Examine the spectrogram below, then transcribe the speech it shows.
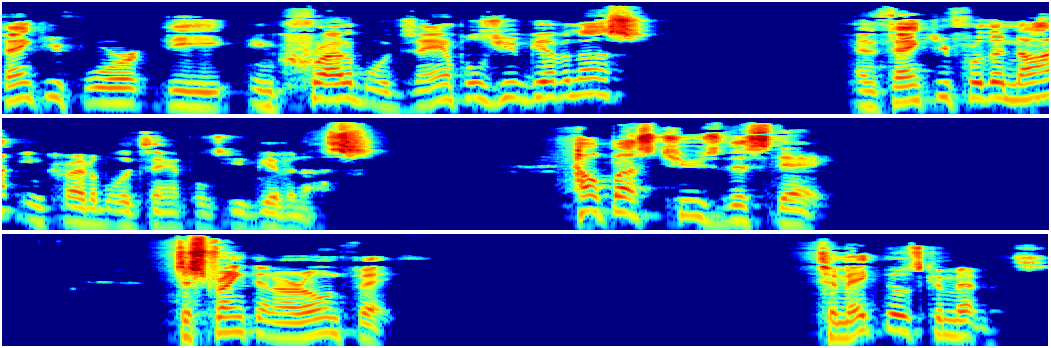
Thank you for the incredible examples you've given us. And thank you for the not incredible examples you've given us. Help us choose this day to strengthen our own faith, to make those commitments,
